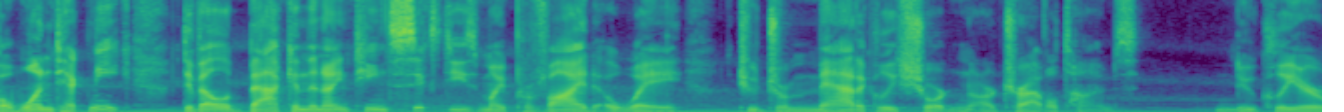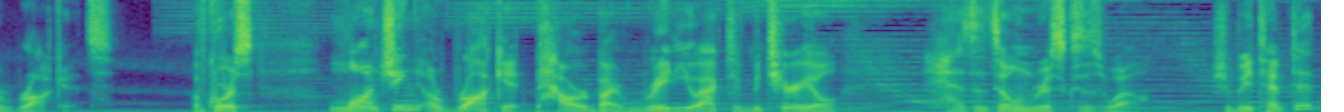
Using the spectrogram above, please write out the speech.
But one technique developed back in the 1960s might provide a way to dramatically shorten our travel times nuclear rockets. Of course, launching a rocket powered by radioactive material has its own risks as well. Should we attempt it?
